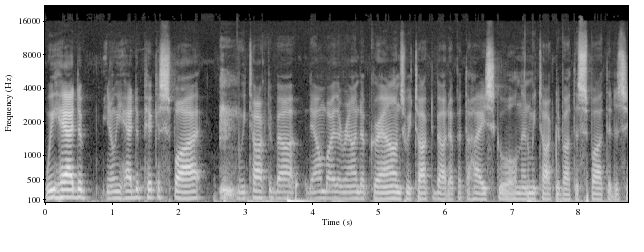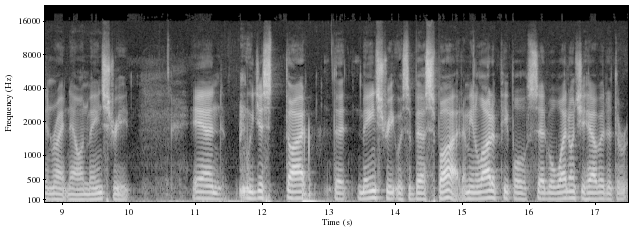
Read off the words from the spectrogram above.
we had to, you know, we had to pick a spot. we talked about down by the Roundup grounds. We talked about up at the high school, and then we talked about the spot that it's in right now on Main Street. And we just thought that Main Street was the best spot. I mean, a lot of people said, "Well, why don't you have it at the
